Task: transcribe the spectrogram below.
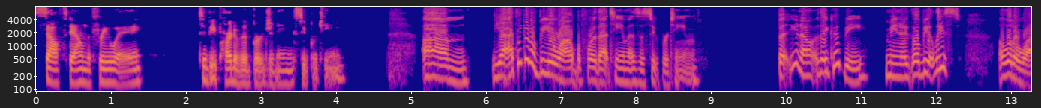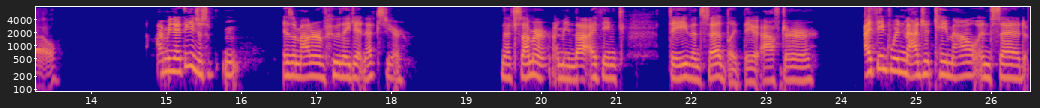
south down the freeway to be part of a burgeoning super team? Um, yeah, I think it'll be a while before that team is a super team. But, you know, they could be. I mean, it'll be at least a little while. I mean, I think it just mm, is a matter of who they get next year. Next summer. I mean, that I think they even said like they after I think when Magic came out and said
